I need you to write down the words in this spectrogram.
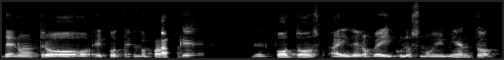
de nuestro ecotecnoparque, de fotos ahí de los vehículos en movimiento.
